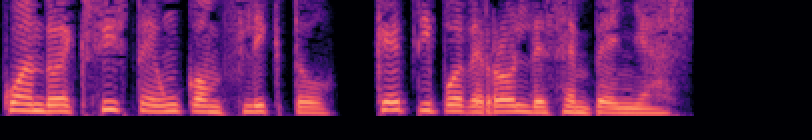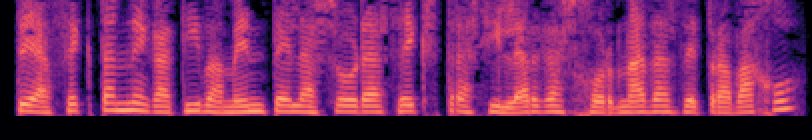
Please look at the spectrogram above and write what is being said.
Cuando existe un conflicto, ¿qué tipo de rol desempeñas? ¿Te afectan negativamente las horas extras y largas jornadas de trabajo?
